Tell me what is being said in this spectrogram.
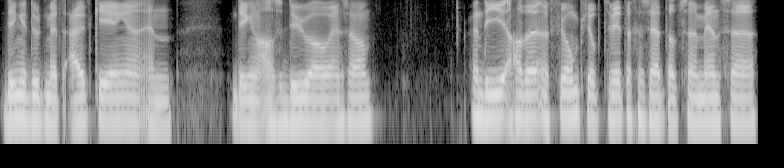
dingen doet met uitkeringen en dingen als duo en zo. En die hadden een filmpje op Twitter gezet dat ze mensen,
